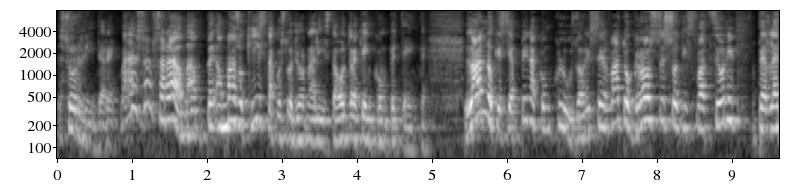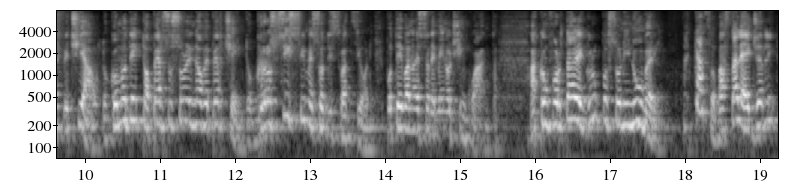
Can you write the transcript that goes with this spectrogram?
sorridere. Ma sarà un, masochista questo giornalista, oltre che incompetente. L'anno che si è appena concluso ha riservato grosse soddisfazioni per l'FC Auto. Come ho detto, ha perso solo il 9%. Grossissime soddisfazioni. Potevano essere meno 50. A confortare il gruppo sono i numeri. Ma cazzo, basta leggerli.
